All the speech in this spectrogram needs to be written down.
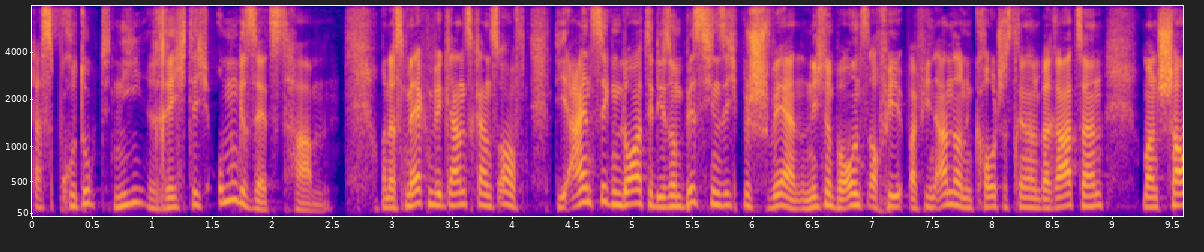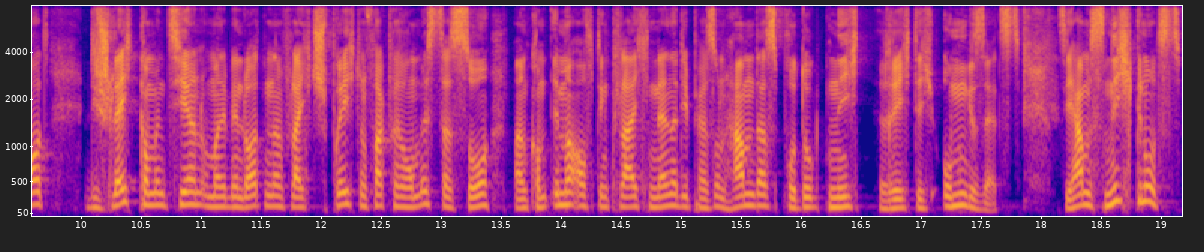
das Produkt nie richtig umgesetzt haben. Und das merken wir ganz, ganz oft. Die einzigen Leute, die so ein bisschen sich beschweren, und nicht nur bei uns, auch bei vielen anderen Coaches, Trainern, Beratern, man schaut, die schlecht kommentieren und man mit den Leuten dann vielleicht spricht und fragt, warum ist das so? Man kommt immer auf den gleichen Nenner. Die Personen haben das Produkt nicht richtig umgesetzt. Sie haben es nicht genutzt.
